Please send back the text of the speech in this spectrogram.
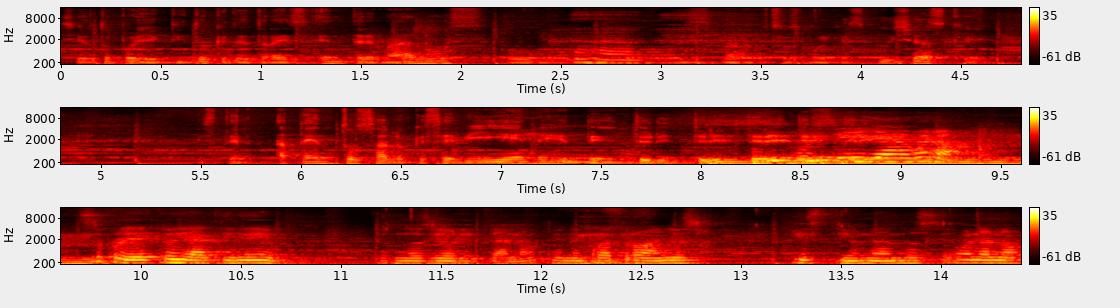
cierto proyectito que te traes entre manos o, o es para nuestros que escuchas que estén atentos a lo que se viene. Pues sí, ya, bueno, este proyecto ya tiene, pues no es de ahorita, ¿no? Tiene cuatro años gestionándose. Bueno, no.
